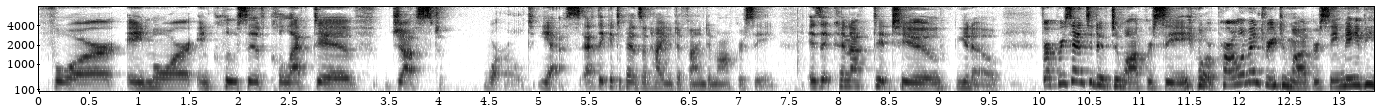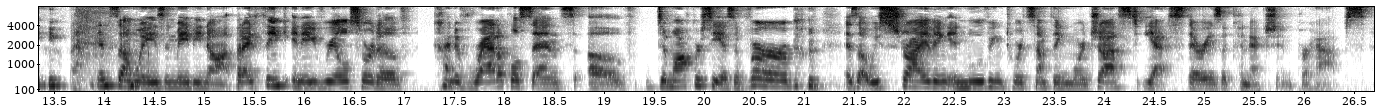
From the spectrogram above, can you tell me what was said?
for a more inclusive, collective, just world. Yes, I think it depends on how you define democracy. Is it connected to, you know, representative democracy or parliamentary democracy? Maybe in some ways and maybe not. But I think in a real sort of kind of radical sense of democracy as a verb, as always striving and moving towards something more just, yes, there is a connection, perhaps.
